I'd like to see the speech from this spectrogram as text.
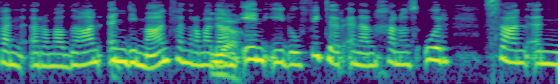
van Ramadan in die maand van Ramadan ja. en Eid al-Fitr en dan gaan ons oor staan in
